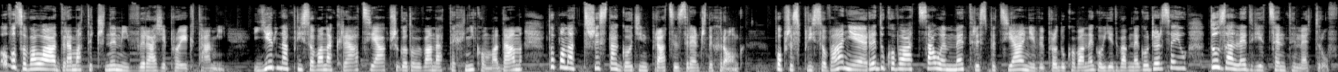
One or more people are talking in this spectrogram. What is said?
owocowała dramatycznymi w wyrazie projektami. Jedna plisowana kreacja przygotowywana techniką Madame to ponad 300 godzin pracy zręcznych rąk. Poprzez plisowanie redukowała całe metry specjalnie wyprodukowanego jedwabnego jerseyu do zaledwie centymetrów.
